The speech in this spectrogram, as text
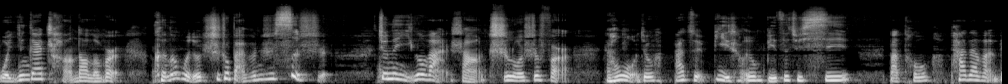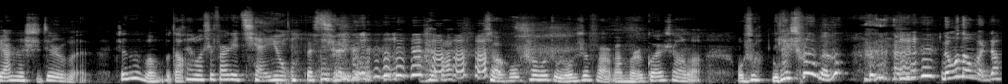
我应该尝到的味儿，可能我就吃出百分之四十。就那一个晚上吃螺蛳粉儿，然后我就把嘴闭上，用鼻子去吸，把头趴在碗边上使劲儿闻，真的闻不到在。螺蛳粉里潜泳，在潜泳，我还把小姑看我煮螺蛳粉儿，把门关上了。我说：“你来出来闻闻，能不能闻着？”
